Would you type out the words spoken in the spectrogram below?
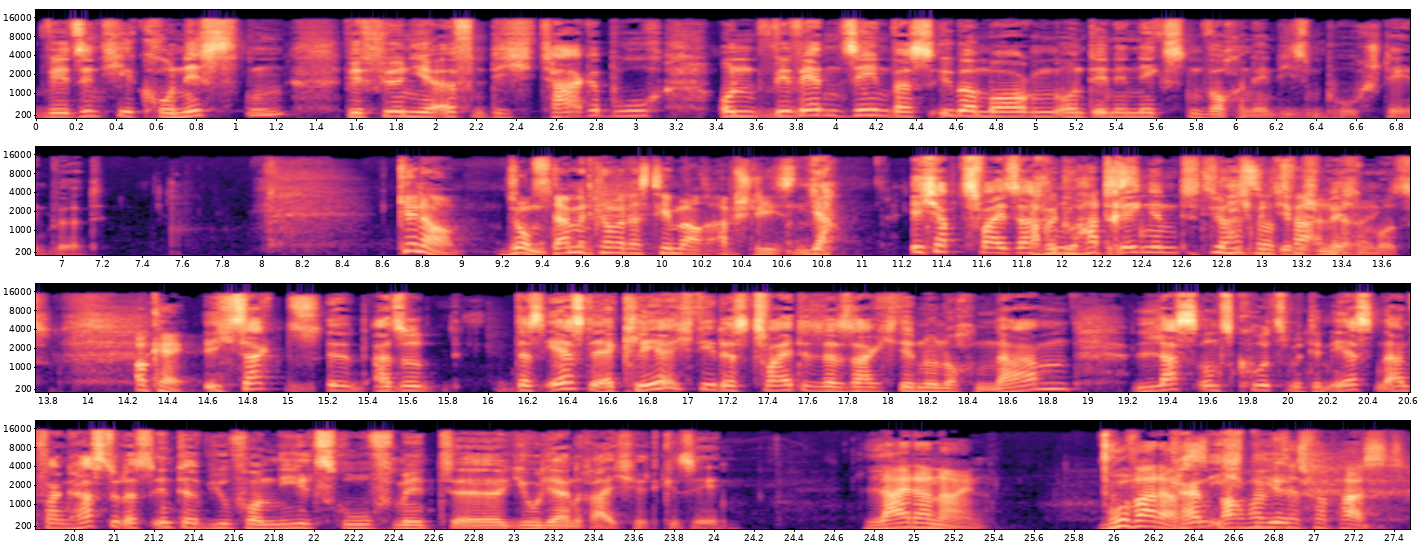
wir sind hier Chronisten. Wir führen hier öffentlich Tagebuch und wir werden sehen, was übermorgen und in den nächsten Wochen in diesem Buch stehen wird. Genau. So, damit können wir das Thema auch abschließen. Ja, ich habe zwei Sachen Aber du hattest, dringend, du die hast ich mit dir besprechen muss. Okay. Ich sag, äh, also das erste erkläre ich dir, das zweite, da sage ich dir nur noch einen Namen. Lass uns kurz mit dem ersten anfangen. Hast du das Interview von Nils Ruf mit äh, Julian Reichelt gesehen? Leider nein. Wo war das? Kann ich Warum habe ich das verpasst?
